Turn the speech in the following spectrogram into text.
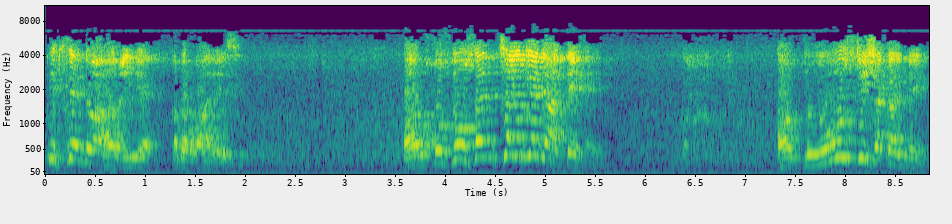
کس سے دعا ہو رہی ہے؟ قبر والے سے۔ اور خصوصاً چل کے جاتے ہیں۔ اور جلوس کی شکل میں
